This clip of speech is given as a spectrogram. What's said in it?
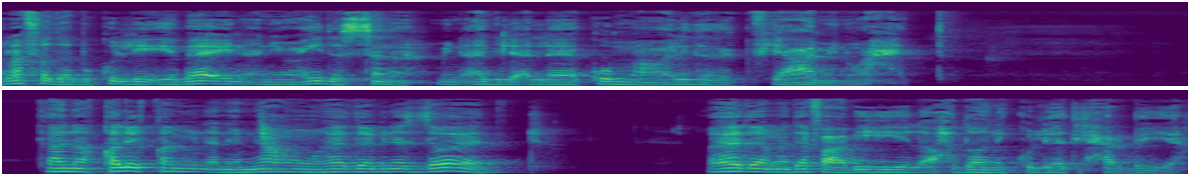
رفض بكل إباء أن يعيد السنة من أجل ألا يكون مع والدتك في عام واحد. كان قلقا من أن يمنعه هذا من الزواج. وهذا ما دفع به إلى أحضان الكليات الحربية.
